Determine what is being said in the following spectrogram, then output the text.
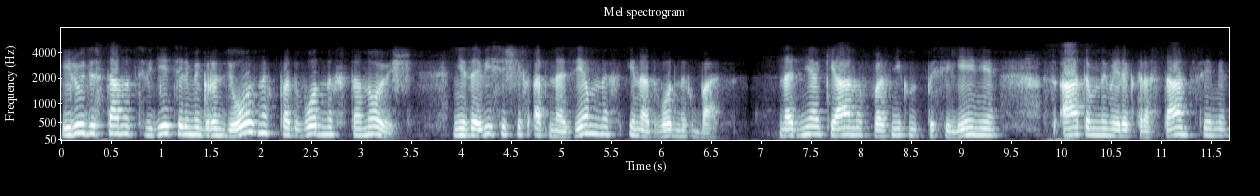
и люди станут свидетелями грандиозных подводных становищ, не зависящих от наземных и надводных баз. На дне океанов возникнут поселения с атомными электростанциями,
